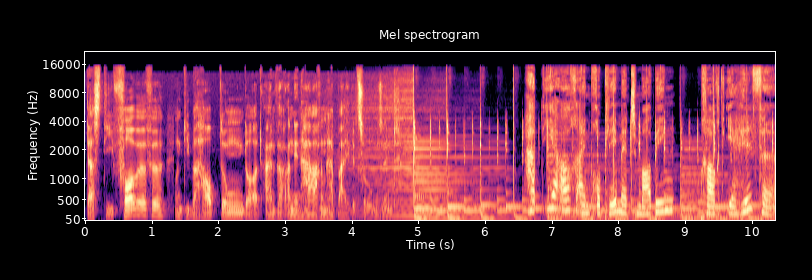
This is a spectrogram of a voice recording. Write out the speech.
dass die Vorwürfe und die Behauptungen dort einfach an den Haaren herbeigezogen sind. Habt ihr auch ein Problem mit Mobbing? Braucht ihr Hilfe?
